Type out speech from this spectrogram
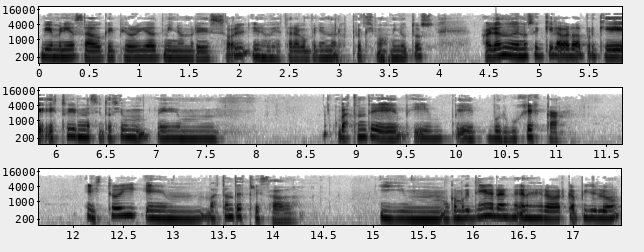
Bienvenidos a OK Period. Mi nombre es Sol y los voy a estar acompañando en los próximos minutos. Hablando de no sé qué, la verdad, porque estoy en una situación em, bastante eh, eh, burbujesca. Estoy em, bastante estresada. Y mm, como que tenía ganas de grabar capítulo,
